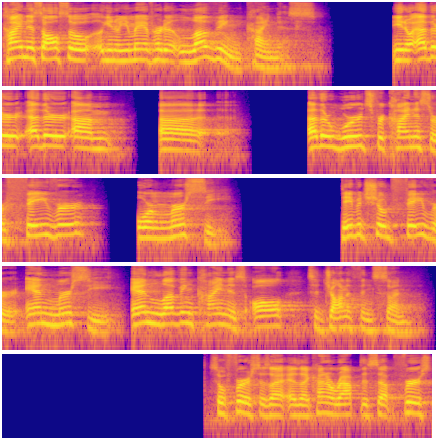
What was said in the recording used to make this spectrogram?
Kindness also, you know, you may have heard it, loving kindness. You know, other, other, um, uh, other words for kindness are favor or mercy. David showed favor and mercy and loving kindness all to Jonathan's son. So, first, as I, as I kind of wrap this up, first,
